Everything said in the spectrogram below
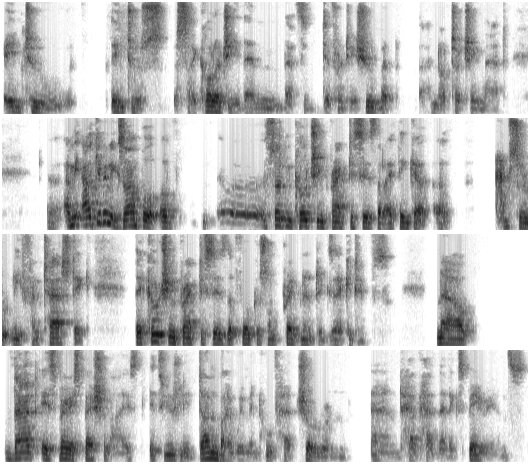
into into psychology, then that's a different issue. But I'm not touching that. Uh, I mean, I'll give an example of uh, certain coaching practices that I think are, are, absolutely fantastic. They're coaching practices that focus on pregnant executives. Now, that is very specialized. It's usually done by women who've had children and have had that experience.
